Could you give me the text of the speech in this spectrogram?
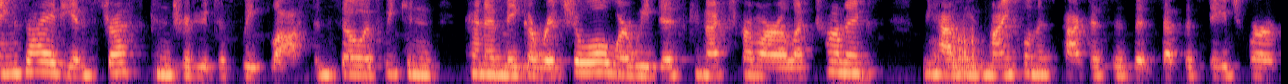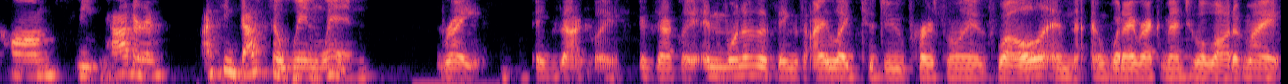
anxiety and stress contribute to sleep loss. And so if we can kind of make a ritual where we disconnect from our electronics, we have these mindfulness practices that set the stage for a calm sleep pattern. I think that's a win-win. Right exactly exactly and one of the things i like to do personally as well and, and what i recommend to a lot of my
